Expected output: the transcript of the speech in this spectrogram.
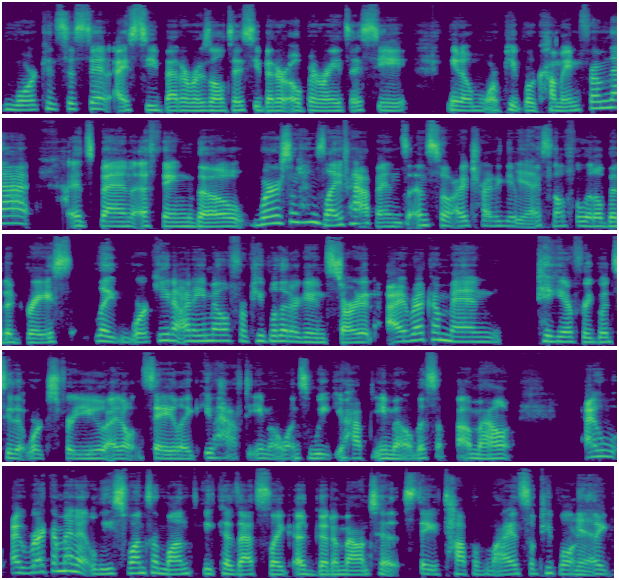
more consistent, I see better results. I see better open rates. I see, you know, more people coming from that. It's been a thing though, where sometimes life happens. And so I try to give yeah. myself a little bit of grace. Like working on email for people that are getting started, I recommend picking a frequency that works for you. I don't say like you have to email once a week, you have to email this amount. I, I recommend at least once a month because that's like a good amount to stay top of mind. So people are yeah. like,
